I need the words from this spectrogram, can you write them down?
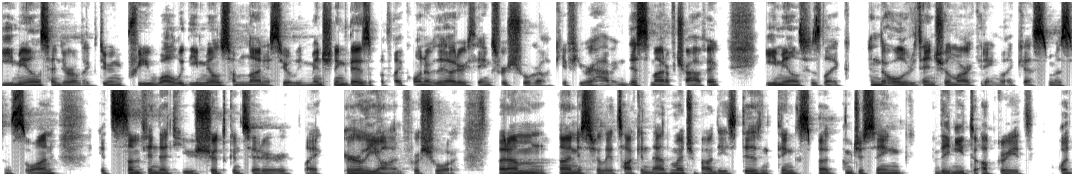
emails and they're like doing pretty well with emails. So I'm not necessarily mentioning this, but like one of the other things for sure, like if you're having this amount of traffic, emails is like in the whole retention marketing, like SMS and so on. It's something that you should consider like early on for sure. But I'm not necessarily talking that much about these things, but I'm just saying they need to upgrade what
